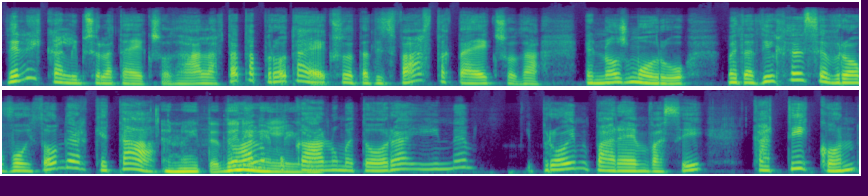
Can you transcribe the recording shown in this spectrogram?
Δεν έχει καλύψει όλα τα έξοδα, αλλά αυτά τα πρώτα έξοδα, τα δυσβάστακτα έξοδα ενός μωρού με τα 2.000 ευρώ βοηθώνται αρκετά. Εννοείται. Δεν το είναι άλλο λίγο. που κάνουμε τώρα είναι η πρώιμη παρέμβαση κατοίκων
